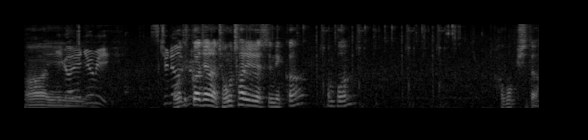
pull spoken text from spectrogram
아 예. 意外 예. 어디까지나 정찰이를 했으니까 한번 가봅시다.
